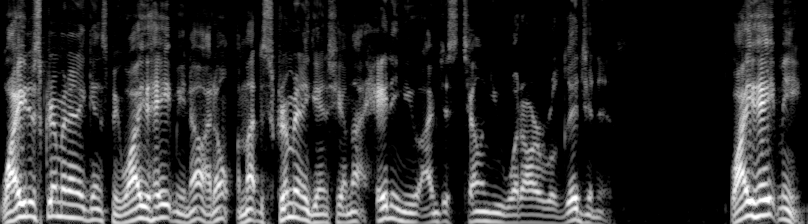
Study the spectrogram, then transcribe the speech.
why are you discriminating against me? Why you hate me? No, I don't. I'm not discriminating against you. I'm not hating you. I'm just telling you what our religion is. Why you hate me?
